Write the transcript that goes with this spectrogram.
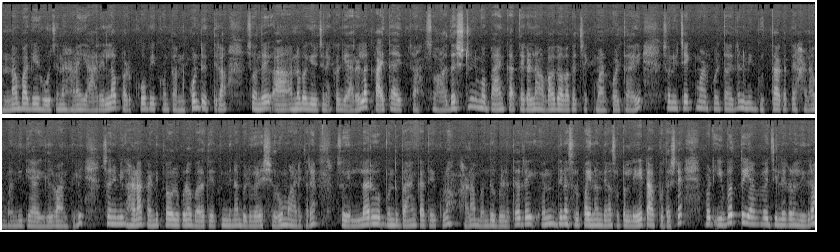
ಅನ್ನಭಾಗ್ಯ ಯೋಜನೆ ಹಣ ಯಾರೆಲ್ಲ ಪಡ್ಕೋಬೇಕು ಅಂತ ಅಂದ್ಕೊಂಡಿರ್ತೀರ ಸೊ ಅಂದರೆ ಅನ್ನಭಾಗ್ಯ ಯೋಜನೆಗಾಗಿ ಯಾರೆಲ್ಲ ಕಾಯ್ತಾ ಇದ್ದೀರಾ? ಸೊ ಆದಷ್ಟು ನಿಮ್ಮ ಬ್ಯಾಂಕ್ ಖಾತೆಗಳನ್ನ ಅವಾಗ ಅವಾಗ ಚೆಕ್ ಮಾಡ್ಕೊಳ್ತಾ ಇರಿ. ಸೊ ನೀವು ಚೆಕ್ ಮಾಡ್ಕೊಳ್ತಾ ಇದ್ದರೆ ನಿಮಗೆ ಗೊತ್ತಾಗುತ್ತೆ ಹಣ ಬಂದಿದೆಯಾ ಇಲ್ವಾ ಅಂತೇಳಿ ಸೊ ನಿಮಗೆ ಹಣ ಖಂಡಿತವಾಗ್ಲೂ ಕೂಡ ಬರುತ್ತೆ. ಇವತ್ತಿನ ದಿನ ಬಿಡುಗಡೆ ಶುರು ಮಾಡಿದ್ದಾರೆ. ಸೊ ಎಲ್ಲರೂ ಒಂದು ಬ್ಯಾಂಕ್ ಖಾತೆಗೆ ಕೂಡ ಹಣ ಬಂದು ಬೀಳುತ್ತೆ. ಆದರೆ ಒಂದು ದಿನ ಸ್ವಲ್ಪ, ಇನ್ನೊಂದು ದಿನ ಸ್ವಲ್ಪ ಲೇಟ್ ಆಗ್ಬೋದು ಅಷ್ಟೇ. ಬಟ್ ಇವತ್ತು ಯಾವ್ಯಾವ ಜಿಲ್ಲೆಗಳಲ್ಲಿ ಇದ್ರೆ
